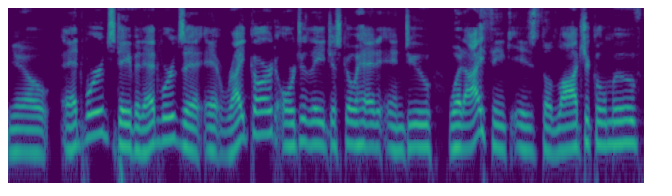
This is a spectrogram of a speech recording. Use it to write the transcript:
you know, Edwards, David Edwards at, at right guard, or do they just go ahead and do what I think is the logical move?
